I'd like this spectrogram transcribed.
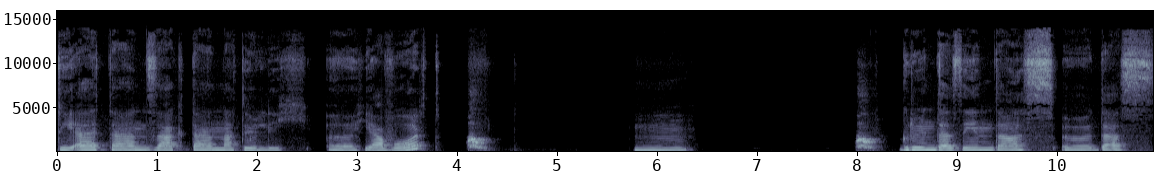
Die Eltern sagten natürlich äh, Ja-Wort. Mm. Gründe sind, dass, äh, dass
